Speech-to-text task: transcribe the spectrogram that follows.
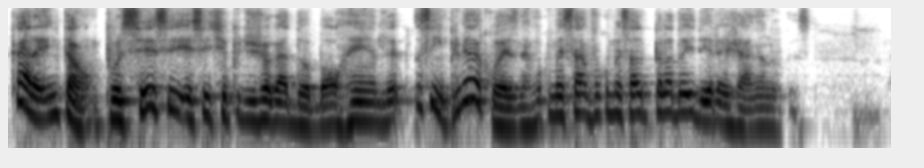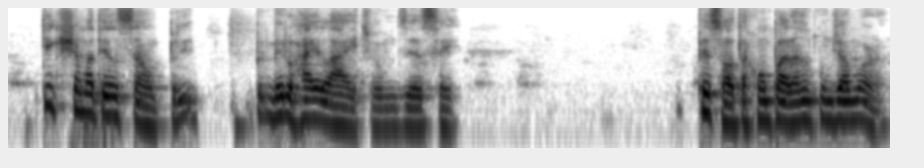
Cara, então, por ser esse, esse tipo de jogador, ball handler, assim, primeira coisa, né? Vou começar, vou começar pela doideira já, né, Lucas? O que que chama atenção? Primeiro highlight, vamos dizer assim. O pessoal tá comparando com o Jamoran.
